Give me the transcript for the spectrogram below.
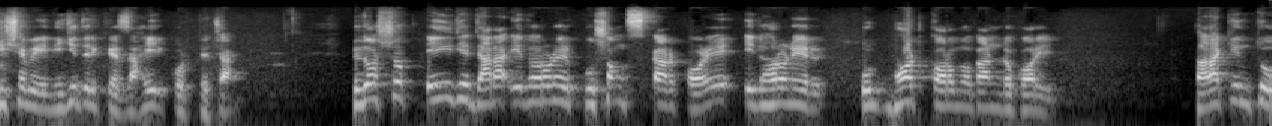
হিসেবে নিজেদেরকে জাহির করতে চায়। দর্শক, এই যে যারা এই ধরনের কুসংস্কার করে এই ধরনের উদ্ভট কর্মকাণ্ড করে, তারা কিন্তু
